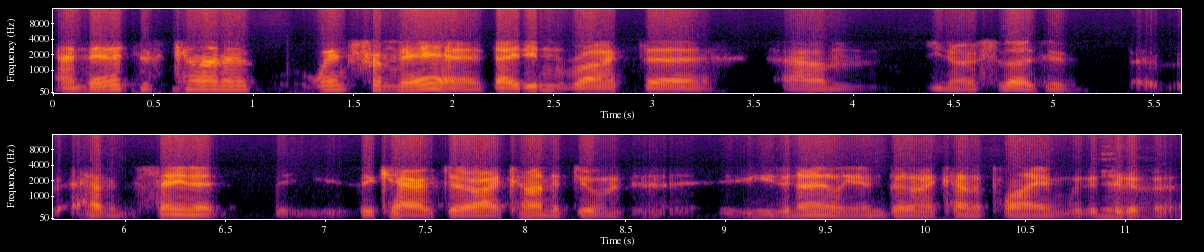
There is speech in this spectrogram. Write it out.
And then it just kind of went from there. They didn't write the, um, you know, for those who haven't seen it, the, character I kind of do, he's an alien, but I kind of play him with a bit of a,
